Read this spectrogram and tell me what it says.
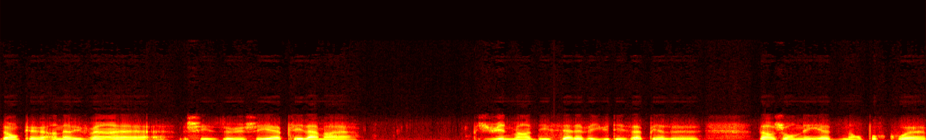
Donc, euh, en arrivant chez eux, j'ai appelé la mère. Puis je lui ai demandé si elle avait eu des appels dans la journée. Elle a dit non, pourquoi?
